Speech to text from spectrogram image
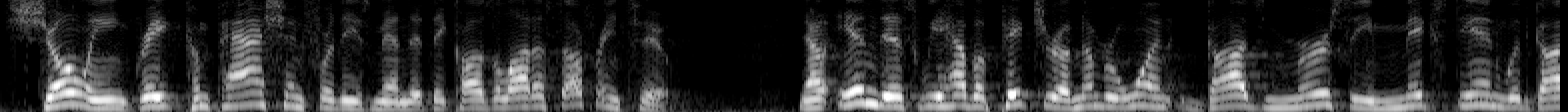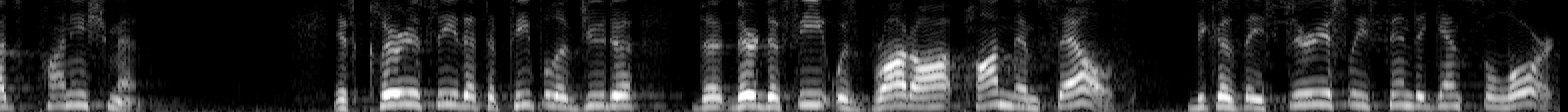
showing great compassion for these men that they caused a lot of suffering to. Now, in this, we have a picture of number one, God's mercy mixed in with God's punishment. It's clear to see that the people of Judah, the, their defeat was brought upon themselves because they seriously sinned against the Lord.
